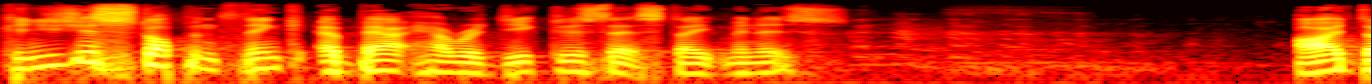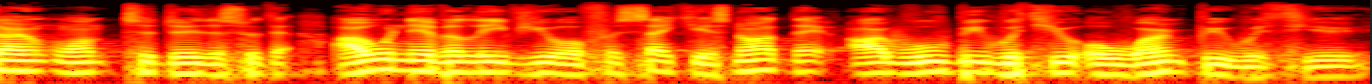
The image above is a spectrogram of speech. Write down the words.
Can you just stop and think about how ridiculous that statement is? I don't want to do this with I will never leave you or forsake you. It's not that I will be with you or won't be with you.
